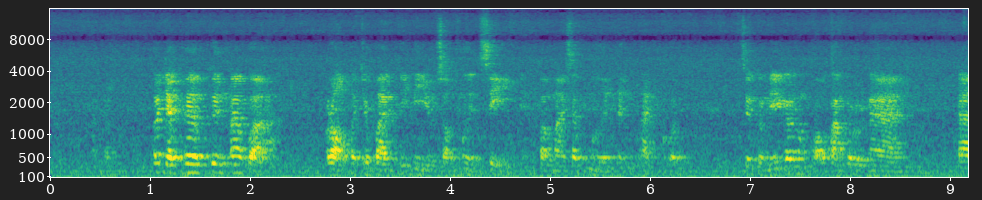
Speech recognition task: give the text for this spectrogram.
69 ก็จะเพิ่มขึ้นมากกว่ากรอบปัจจุบันที่มีอยู่ 24,000 ประมาณสัก 11,000 คน ซึ่งตรงนี้ก็ต้องขอความกรุณา ถ้า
